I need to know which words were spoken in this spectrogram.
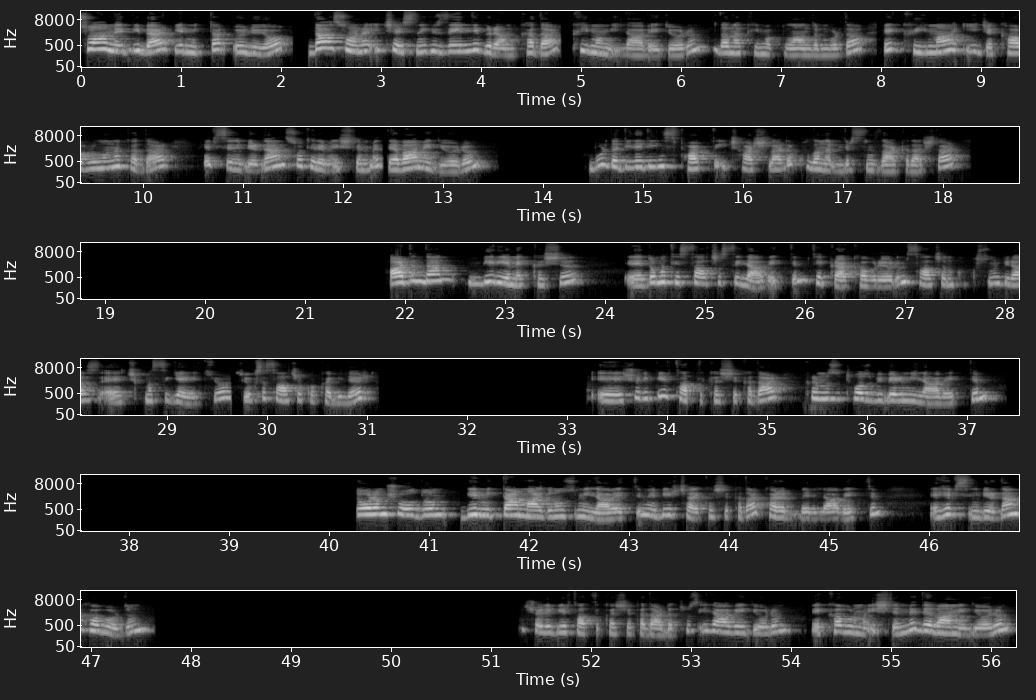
Soğan ve biber bir miktar ölüyor. Daha sonra içerisine 150 gram kadar kıymamı ilave ediyorum. Dana kıyma kullandım burada. Ve kıyma iyice kavrulana kadar hepsini birden soteleme işlemime devam ediyorum. Burada dilediğiniz farklı iç harçlar da kullanabilirsiniz arkadaşlar. Ardından bir yemek kaşığı e, domates salçası ilave ettim. Tekrar kavuruyorum. Salçanın kokusunun biraz e, çıkması gerekiyor. Yoksa salça kokabilir. E, şöyle bir tatlı kaşığı kadar kırmızı toz biberimi ilave ettim. Doğramış olduğum bir miktar maydanozumu ilave ettim ve bir çay kaşığı kadar karabiber ilave ettim. E, hepsini birden kavurdum. Şöyle bir tatlı kaşığı kadar da tuz ilave ediyorum ve kavurma işlemine devam ediyorum.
